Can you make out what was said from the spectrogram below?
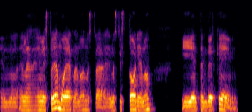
en, la, en la, historia moderna, ¿no? en, nuestra, en nuestra historia, ¿no? y entender que,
